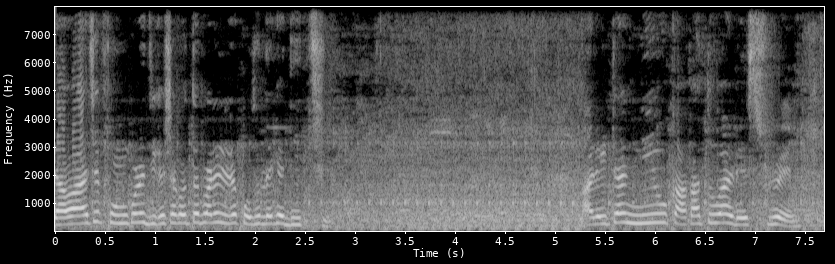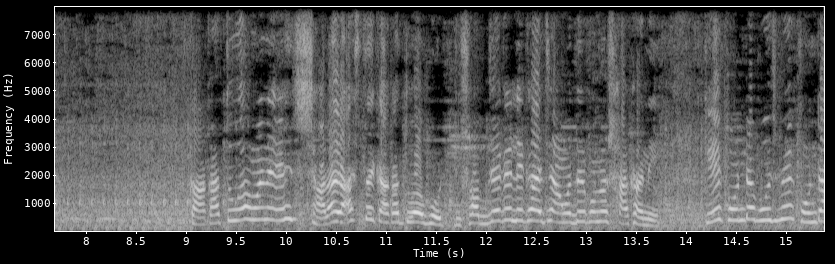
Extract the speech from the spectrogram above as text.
দেওয়া আছে, ফোন করে জিজ্ঞাসা করতে পারেন, এটা কোথা থেকে দিচ্ছি। আর এটা নিউ কাকাতুয়া রেস্টুরেন্ট। কাকাতুয়া মানে সারা রাস্তায় কাকাতুয়া ভর্তি। সব জায়গায় লেখা আছে, আমাদের কোনো শাখা নেই। কে কোনটা বুঝবে, কোনটা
